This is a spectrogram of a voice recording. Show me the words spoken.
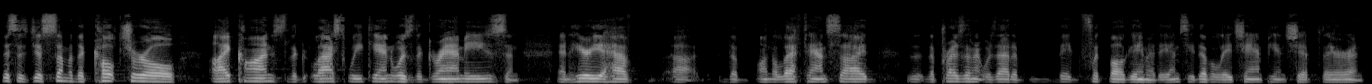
this is just some of the cultural icons. The last weekend was the Grammys, and, and here you have uh, the, on the left hand side, the, the president was at a big football game at the NCAA championship there, and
